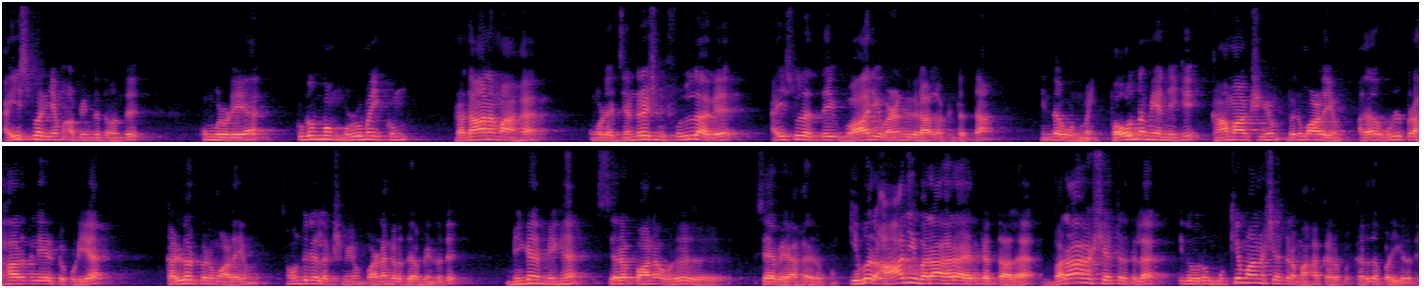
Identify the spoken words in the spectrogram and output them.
ஐஸ்வர்யம் அப்படின்றது வந்து உங்களுடைய குடும்பம் முழுமைக்கும் பிரதானமாக உங்களுடைய ஜென்ரேஷன் ஃபுல்லாகவே ஐஸ்வர்யத்தை வாரி வழங்குகிறாள் அப்படின்றது தான் இந்த உண்மை. பௌர்ணமி அன்னைக்கு காமாட்சியும் பெருமாளையும் அதாவது உள் பிரகாரத்திலே இருக்கக்கூடிய கல்வர் பெருமாளையும் சௌந்தரிய லட்சுமியும் வழங்குறது அப்படின்றது மிக மிக சிறப்பான ஒரு சேவையாக இருக்கும். இவர் ஆதி வராகராக இருக்கிறதால வராக கஷேத்திரத்தில் இது ஒரு முக்கியமான கஷேத்திரமாக கரு கருதப்படுகிறது.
